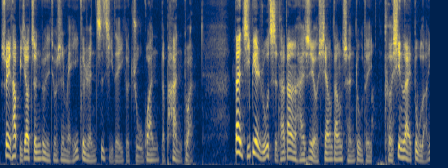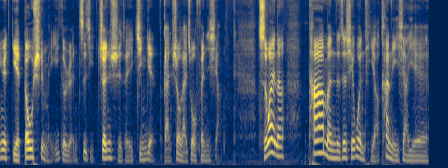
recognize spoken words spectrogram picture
所以它比较针对的就是每一个人自己的一个主观的判断。但即便如此，它当然还是有相当程度的可信赖度了，因为也都是每一个人自己真实的经验感受来做分享。此外呢，他们的这些问题啊，看了一下，也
